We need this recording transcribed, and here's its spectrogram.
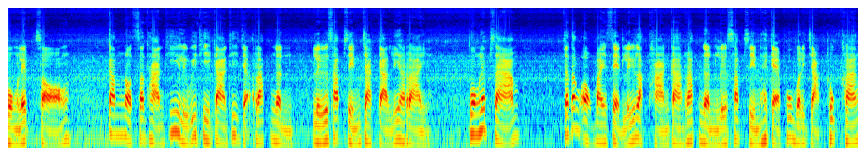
วงเล็บ 2กำหนดสถานที่หรือวิธีการที่จะรับเงิน หรือทรัพย์สินจากการเลี่ยราย วงเล็บ 3 จะต้องออกใบเสร็จหรือหลักฐานการรับเงิน หรือทรัพย์สินให้แก่ผู้บริจาคทุกครั้ง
